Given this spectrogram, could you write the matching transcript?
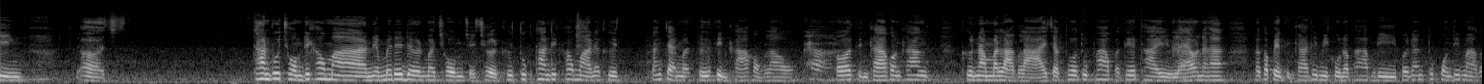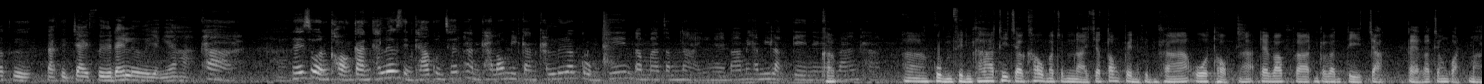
ริงๆเอ่อท่านผู้ชมที่เข้ามาเนี่ยไม่ได้เดินมาชมเฉยๆคือทุกท่านที่เข้ามาเนี่ยคือตั้งใจมาซื้อสินค้าของเราค่ะเพราะว่าสินค้าค่อนข้างคือนำมาหลากหลายจากทั่วทุกภาคประเทศไทยอยู่แล้วนะคะแล้วก็เป็นสินค้าที่มีคุณภาพดีเพราะฉะนั้นทุกคนที่มาก็คือตัดสินใจซื้อได้เลยอย่างเงี้ยค่ะค่ะค่ะ ในส่วนของการคัดเลือกสินค้าคุณเชิดพันธ์คะเรามีการคัดเลือกกลุ่มที่นำมาจำหน่ายยังไงบ้างไหมคะมีหลักเกณฑ์ยังไงครับบ้างคะอ่ากลุ่มสินค้าที่จะเข้ามาจำหน่ายจะต้องเป็นสินค้าโอท็อปนะฮะได้รับการการันตีจากแต่ละจังหวัดมา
